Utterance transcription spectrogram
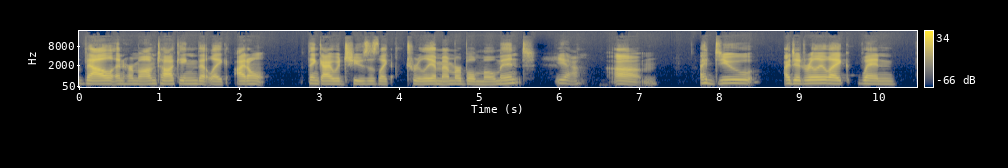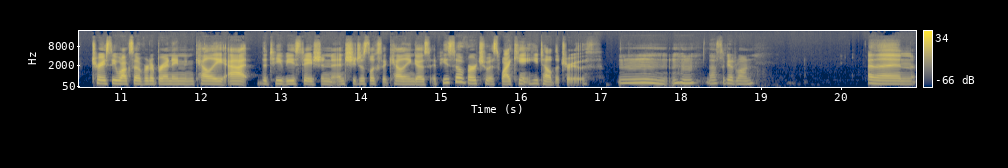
Val and her mom talking that like I don't think I would choose as like truly a memorable moment. Yeah. Um I do I did really like when Tracy walks over to Brandon and Kelly at the TV station and she just looks at Kelly and goes, If he's so virtuous, why can't he tell the truth? Mm, hmm That's a good one. And then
